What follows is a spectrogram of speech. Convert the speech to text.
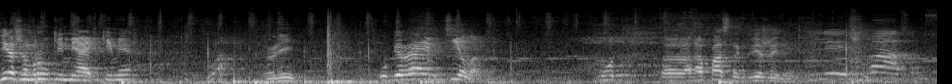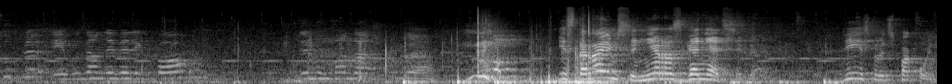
держим руки мягкими, убираем тело от э, опасных движений. Les bras sont souples et vous enlevez le corps de mouvements dangereux. И стараемся не разгонять себя, действовать спокойно.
